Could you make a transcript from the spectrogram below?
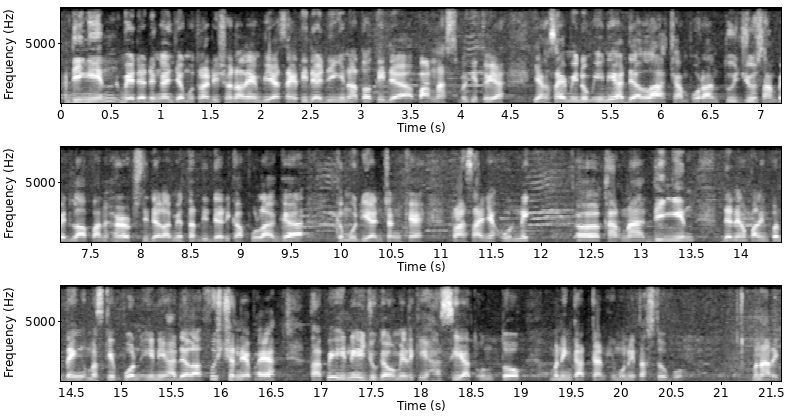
Dingin beda dengan jamu tradisional yang biasanya tidak dingin atau tidak panas begitu ya. Yang saya minum ini adalah campuran 7 sampai 8 herbs di dalamnya terdiri dari kapulaga, kemudian cengkeh. Rasanya unik uh, karena dingin dan yang paling penting meskipun ini adalah fusion ya Pak ya, tapi ini juga memiliki khasiat untuk meningkatkan imunitas tubuh. Menarik.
